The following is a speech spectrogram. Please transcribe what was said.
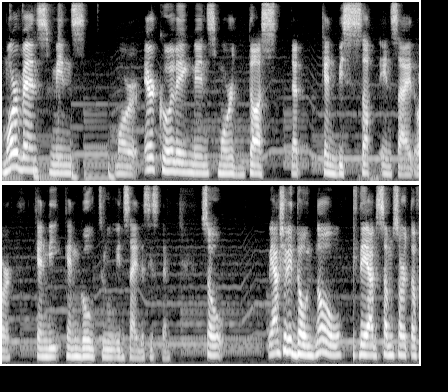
more vents means more air cooling means more dust that can be sucked inside or can be can go through inside the system. So we actually don't know if they have some sort of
